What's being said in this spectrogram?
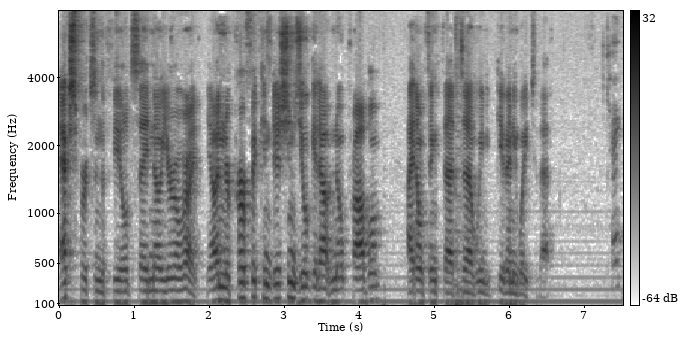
experts in the field say no, you're all right. You know, under perfect conditions, you'll get out no problem. I don't think that uh, we give any weight to that. Okay.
